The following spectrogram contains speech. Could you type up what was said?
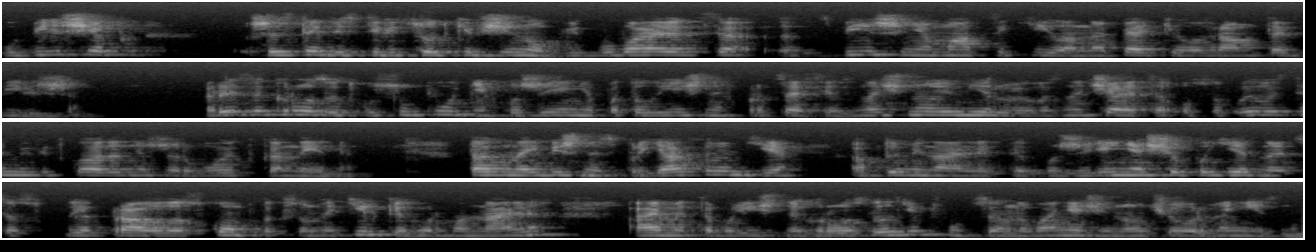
у більш як 60% жінок відбувається е, збільшення маси тіла на 5 кг та більше. Ризик розвитку супутніх ожиріння патологічних процесів значною мірою визначається особливостями відкладення жирової тканини. Так, найбільш несприятливим є абдомінальний тип ожиріння, що поєднується, як правило, з комплексом не тільки гормональних, а й метаболічних розладів функціонування жіночого організму.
